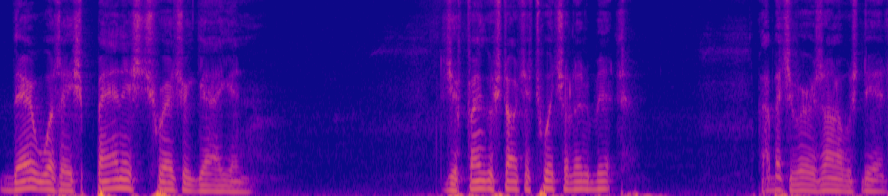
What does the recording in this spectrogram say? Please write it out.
There was a Spanish treasure galleon. Did your finger start to twitch a little bit? I bet you Verrazano was dead.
